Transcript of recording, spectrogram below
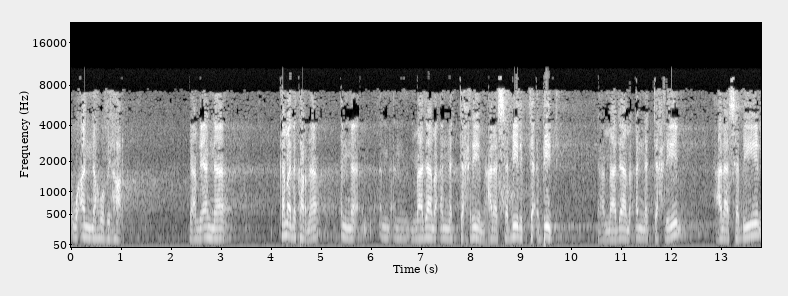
وأنه ظهار نعم لأن كما ذكرنا أن ما دام أن التحريم على سبيل التأبيد يعني ما دام أن التحريم على سبيل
